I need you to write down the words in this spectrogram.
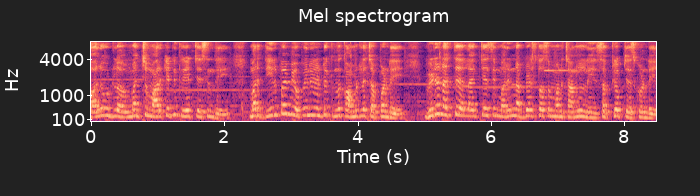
బాలీవుడ్లో మంచి మార్కెట్ని క్రియేట్ చేసింది. మరి దీనిపై మీ ఒపీనియన్ ఏంటో కింద కామెంట్లో చెప్పండి. వీడియో నచ్చితే లైక్ చేసి మరిన్ని అప్డేట్స్ కోసం మన ఛానల్ని సబ్స్క్రైబ్ చేసుకోండి.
